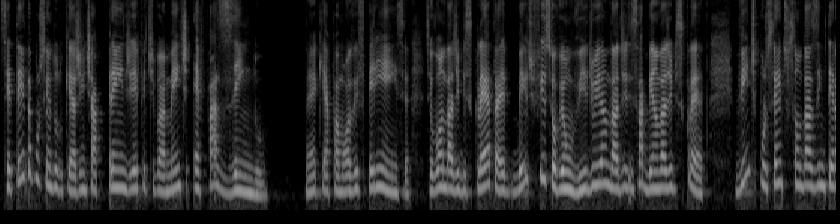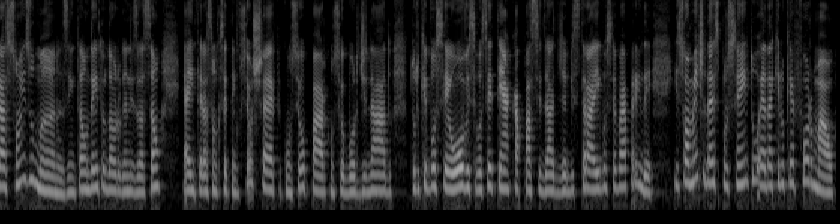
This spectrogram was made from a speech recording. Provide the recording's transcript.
70% do que a gente aprende efetivamente é fazendo né? Que é a famosa experiência. Se eu vou andar de bicicleta, é bem difícil eu ver um vídeo e andar de, saber andar de bicicleta. 20% são das interações humanas. Então, dentro da organização, é a interação que você tem com o seu chefe, com o seu par, com o seu subordinado, tudo que você ouve, se você tem a capacidade de abstrair, você vai aprender. E somente 10% é daquilo que é formal,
